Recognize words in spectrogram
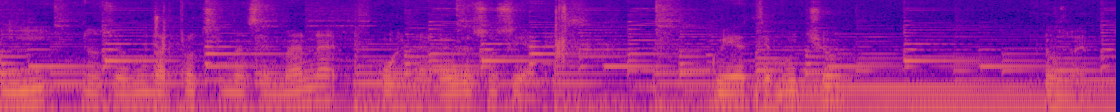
y nos vemos la próxima semana o en las redes sociales. Cuídate mucho, nos vemos.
